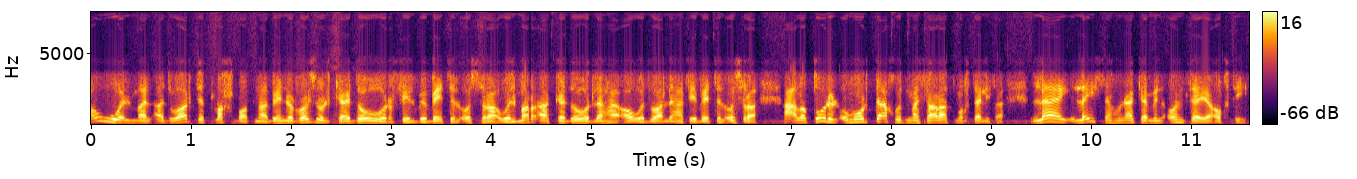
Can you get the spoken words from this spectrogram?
أول ما الأدوار تتلخبط ما بين الرجل كدور في بيت الأسرة والمرأة كدور لها أو أدوار لها في بيت الأسرة على طول الأمور تأخذ مسارات مختلفة. لا ليس هناك من أنثى يا أختي.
